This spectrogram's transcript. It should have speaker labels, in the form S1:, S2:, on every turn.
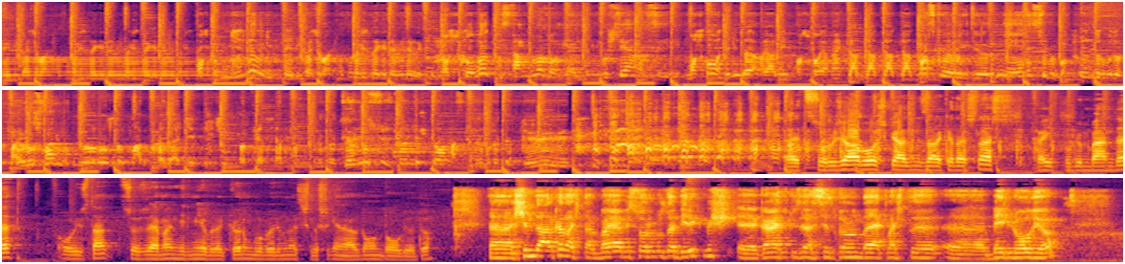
S1: gitseydik acaba? Aslında biz de gidebilirdik. Biz de mi gitseydik acaba? Aslında biz de gidebilirdik. Moskova, İstanbul'a zor geldim. Rusya'ya nasıl gideyim? Moskova dedi de ayarlayıp Moskova'ya hemen lad lad lad lad. Moskova'ya gidiyorum. Niye? Ne sürü bu? Hızdır budur. Rus var mı? Yoruldum var. Bu kadar ciddi için podcast yapmam. Gönülsüz çocuk doğmaz.
S2: Evet soru cevabı hoş geldiniz arkadaşlar. Kayıt bugün bende. O yüzden sözü hemen Hilmi'ye bırakıyorum. Bu bölümün açılışı genelde onda oluyordu.
S3: Ee, şimdi arkadaşlar bayağı bir sorumuz da birikmiş. Ee, gayet güzel sezonun da yaklaştığı e, belli oluyor.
